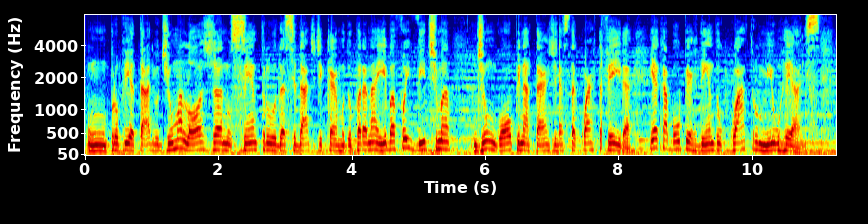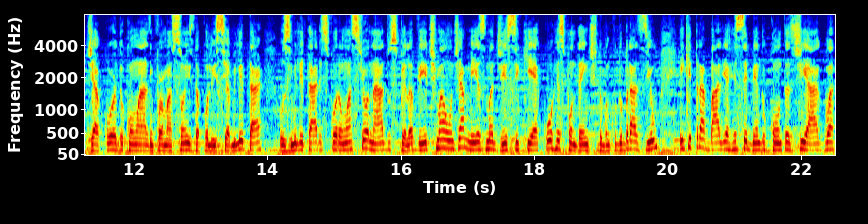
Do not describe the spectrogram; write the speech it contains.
Um proprietário de uma loja no centro da cidade de Carmo do Paranaíba foi vítima de um golpe na tarde desta quarta-feira e acabou perdendo 4 mil reais. De acordo com as informações da Polícia Militar, os militares foram acionados pela vítima, onde a mesma disse que é correspondente do Banco do Brasil e que trabalha recebendo contas de água,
